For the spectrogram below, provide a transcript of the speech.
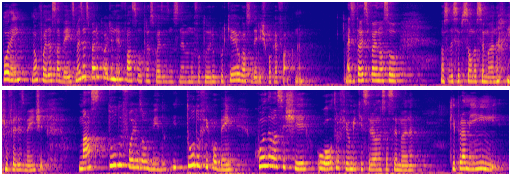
Porém, não foi dessa vez, mas eu espero que o Adnet faça outras coisas no cinema no futuro, porque eu gosto dele de qualquer forma, né? Mas então esse foi o nosso nossa decepção da semana, infelizmente. Mas tudo foi resolvido e tudo ficou bem quando eu assisti o outro filme que estreou nessa semana, que para mim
